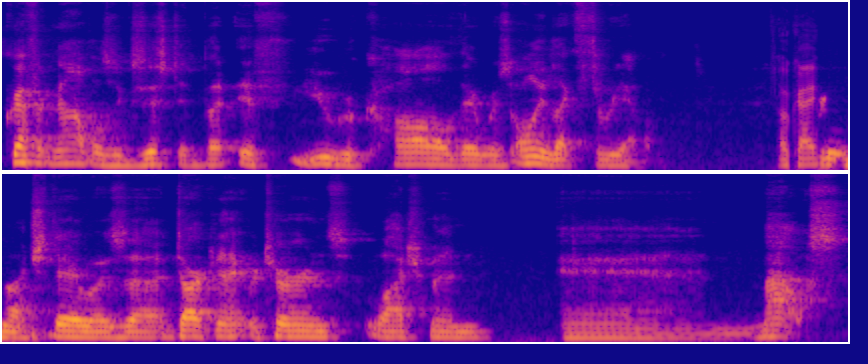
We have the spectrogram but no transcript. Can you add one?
graphic novels existed, but if you recall, there was only like three of them. Okay. Pretty much. There was uh, Dark Knight Returns, Watchmen, and Maus.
